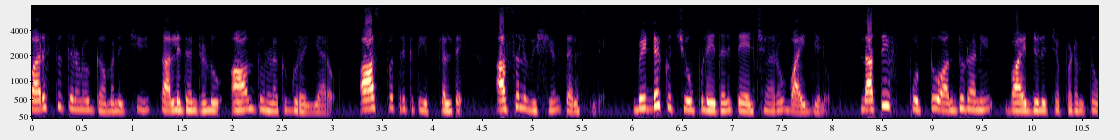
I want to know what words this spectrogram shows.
పరిస్థితులను గమనించి తల్లిదండ్రులు ఆందోళనకు గురయ్యారు. ఆసుపత్రికి తీసుకెళ్తే అసలు విషయం తెలిసిందే. బిడ్డకు చూపు లేదని తేల్చారు వైద్యులు. లతీఫ్ పుట్టు అందుడని వైద్యులు చెప్పడంతో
